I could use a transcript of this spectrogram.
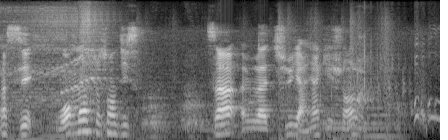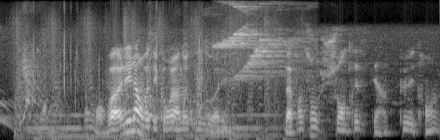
Ah c'est vraiment 70. Ça là-dessus y a rien qui change. Bon, on va aller là, on va découvrir un autre niveau, allez. La façon dont je suis entré c'était un peu étrange.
